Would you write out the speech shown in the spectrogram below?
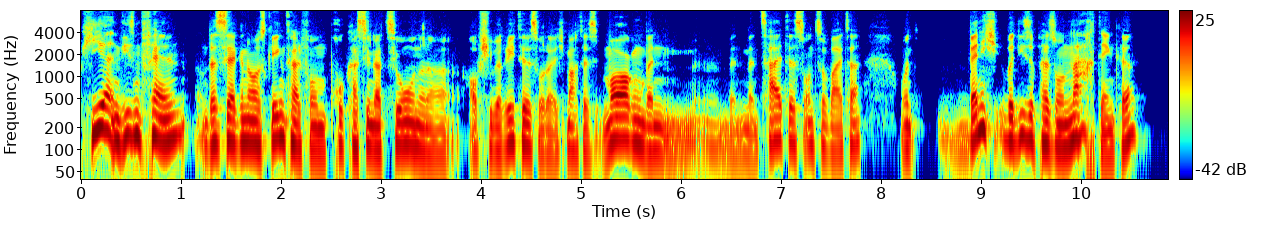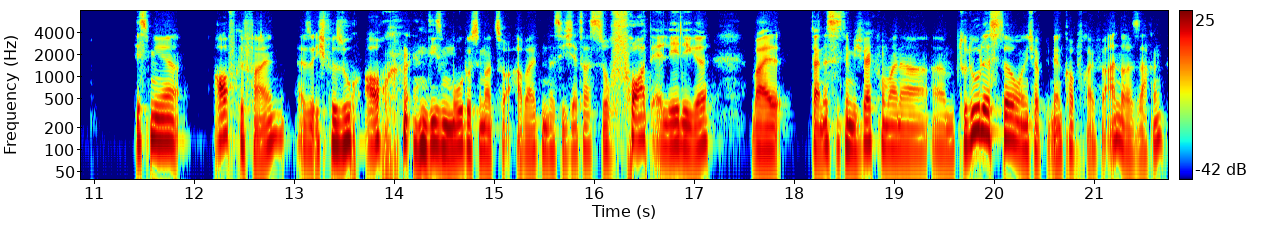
Hier in diesen Fällen, und das ist ja genau das Gegenteil von Prokrastination oder Aufschieberitis oder ich mache das morgen, wenn, wenn, wenn Zeit ist und so weiter. Und wenn ich über diese Person nachdenke, ist mir aufgefallen, also ich versuche auch in diesem Modus immer zu arbeiten, dass ich etwas sofort erledige, weil dann ist es nämlich weg von meiner ähm, To-Do-Liste und ich habe den Kopf frei für andere Sachen.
